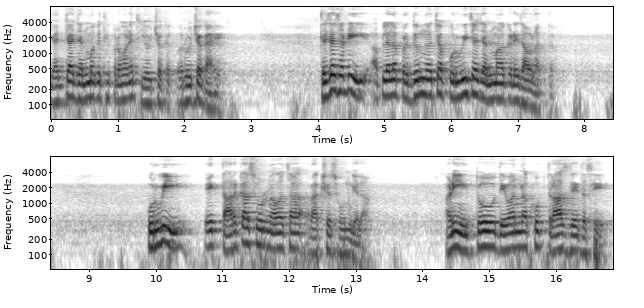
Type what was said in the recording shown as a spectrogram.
यांच्या जन्मकथेप्रमाणेच योचक रोचक आहे. त्याच्यासाठी आपल्याला प्रद्युम्नाच्या पूर्वीच्या जन्माकडे जावं लागतं. पूर्वी एक तारकासूर नावाचा राक्षस होऊन गेला. आणि तो देवांना खूप त्रास देत असे.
